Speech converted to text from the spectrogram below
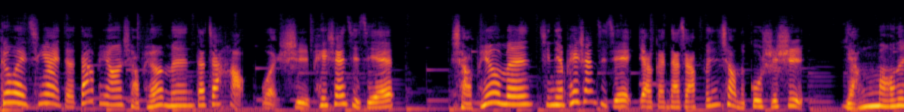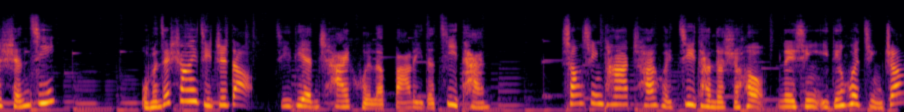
各位亲爱的大朋友、小朋友们，大家好，我是佩珊姐姐。小朋友们，今天佩珊姐姐要跟大家分享的故事是羊毛的神机。我们在上一集知道，基甸拆毁了巴黎的祭坛，相信他拆毁祭坛的时候，内心一定会紧张，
